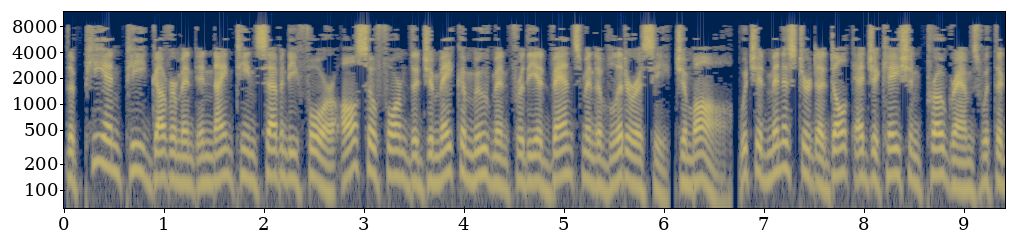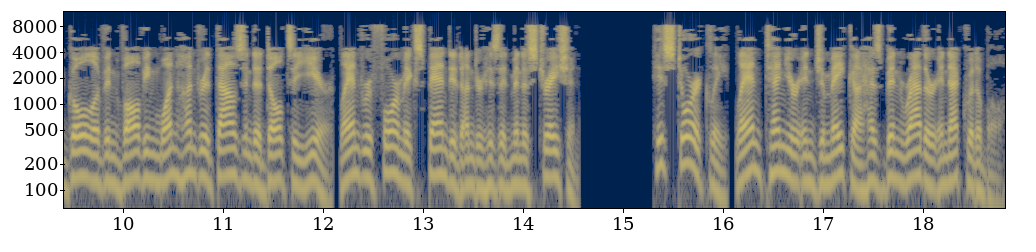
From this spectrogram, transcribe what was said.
The PNP government in 1974 also formed the Jamaica Movement for the Advancement of Literacy Jamal, which administered adult education programs with the goal of involving 100,000 adults a year. Land reform expanded under his administration. Historically, land tenure in Jamaica has been rather inequitable.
